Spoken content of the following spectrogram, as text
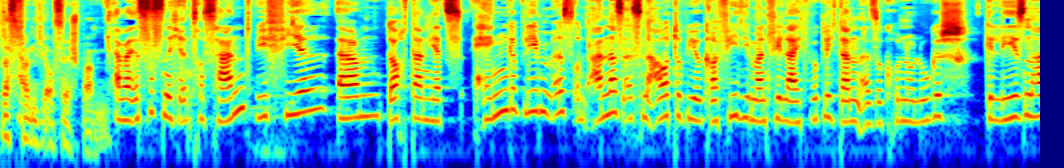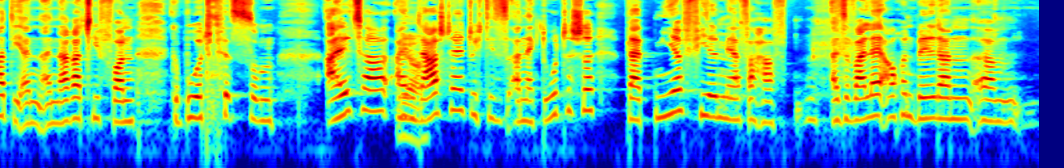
Das fand ich auch sehr spannend. Aber ist es nicht interessant, wie viel ähm, doch dann jetzt hängen geblieben ist und anders als eine Autobiografie, die man vielleicht wirklich dann also chronologisch gelesen hat, die ein, ein Narrativ von Geburt bis zum Alter einen ja. darstellt, durch dieses Anekdotische, bleibt mir viel mehr verhaften. Also weil er auch in Bildern ähm,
